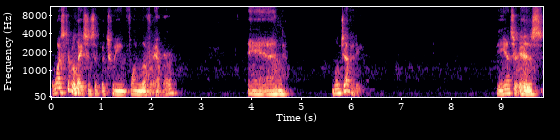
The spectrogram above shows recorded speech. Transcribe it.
what's the relationship between falling in love forever and longevity? The answer is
